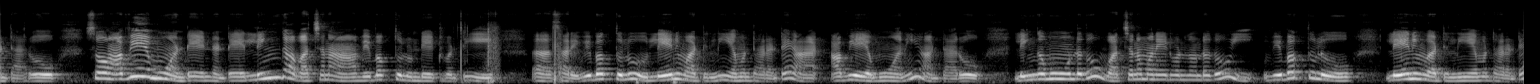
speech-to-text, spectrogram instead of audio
అంటారు. సో అవ్యయము అంటే ఏంటంటే లింగ వచన విభక్తులు ఉండేటువంటి సారీ విభక్తులు లేని వాటిని ఏమంటారంటే అవ్యయము అని అంటారు. లింగము ఉండదు వచనం అనేటువంటిది ఉండదు విభక్తులు లేని వాటిని ఏమంటారంటే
